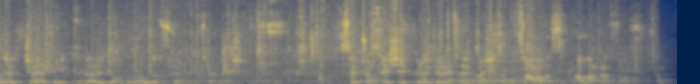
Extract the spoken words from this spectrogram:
ancak CHP iktidarıyla olur. Onu da söyleyeyim Sayın Başkanım. Size çok teşekkür ediyorum Sayın Başkanım. Sağ olasın. Allah razı olsun.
